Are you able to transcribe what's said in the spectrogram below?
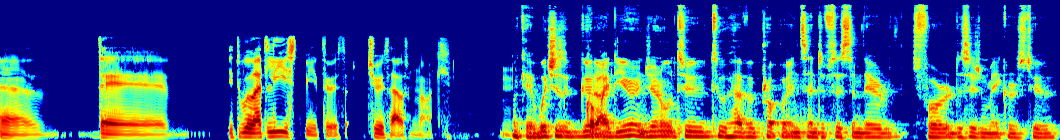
uh, the it will at least be 2,000 NOK. Mm. Okay, which is a good idea in general to to have a proper incentive system there for decision makers to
